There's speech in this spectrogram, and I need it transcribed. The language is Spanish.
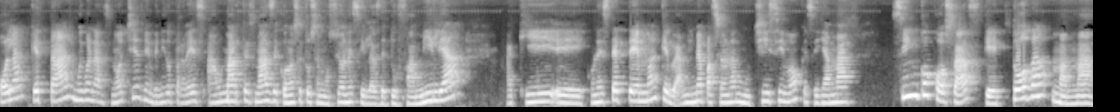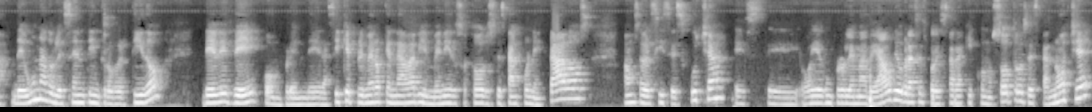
Hola, ¿qué tal? Muy buenas noches. Bienvenido otra vez a un martes más de Conoce tus emociones y las de tu familia. Aquí eh, con este tema que a mí me apasiona muchísimo, que se llama cinco cosas que toda mamá de un adolescente introvertido debe de comprender. Así que primero que nada, bienvenidos a todos los que están conectados. Vamos a ver si se escucha. Este, hoy hay algún problema de audio. Gracias por estar aquí con nosotros esta noche.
